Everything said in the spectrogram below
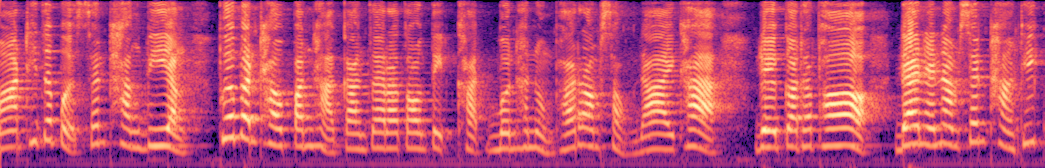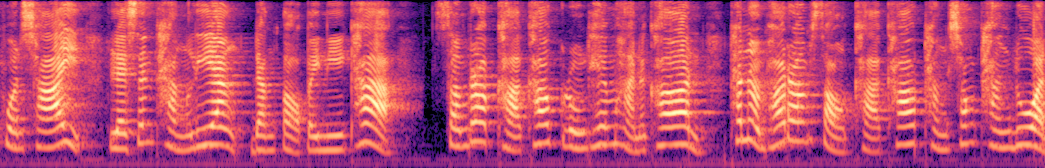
มารถที่จะเปิดเส้นทางเบี่ยง เพื่อบรรเทาปัญหาการจราจรติดขัดบนถนนพระรามสองได้ค่ะ โดยกทพได้แนะนำเส้นทางที่ควรใช้ และเส้นทางเลี่ยงดังต่อไปนี้ค่ะ สำหรับขาเข้ากรุงเทพมหานคร ถนนพระรามสองขาเข้าทั้งช่องทางด่วน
